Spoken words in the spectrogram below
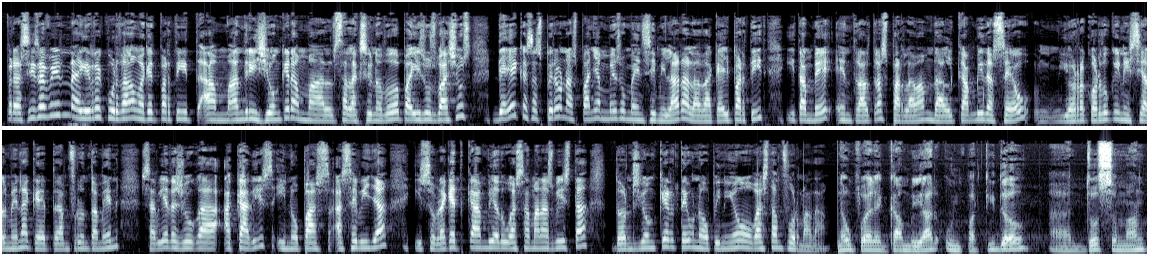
Precisament ahir recordàvem aquest partit amb Andri Jonker, amb el seleccionador de Països Baixos. Deia que s'espera una Espanya més o menys similar a la d'aquell partit i també, entre altres, parlàvem del canvi de seu. Jo recordo que inicialment aquest enfrontament s'havia de jugar a Cádiz i no pas a Sevilla i sobre aquest canvi a dues setmanes vista, doncs Jonker té una opinió bastant formada. No puede cambiar un partido uh, dos, seman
